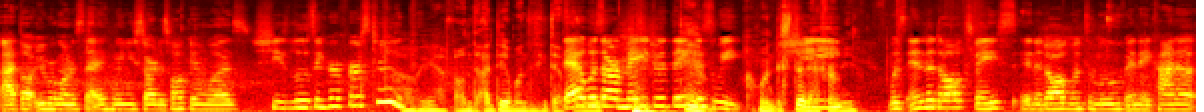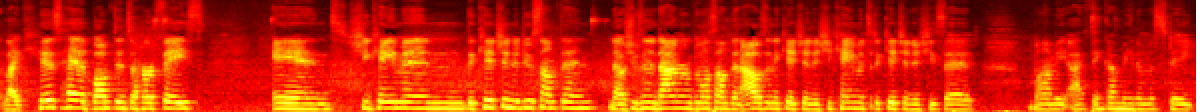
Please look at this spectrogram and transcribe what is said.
I thought you were going to say when you started talking, was she's losing her first tooth. Oh yeah, I found that. I did want to see that. that was you. our major thing Damn. this week. I to steal that from you. was in the dog's face and the dog went to move and they kind of like his head bumped into her face and she came in the kitchen to do something no she was in the dining room doing something i was in the kitchen and she came into the kitchen and she said mommy i think i made a mistake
